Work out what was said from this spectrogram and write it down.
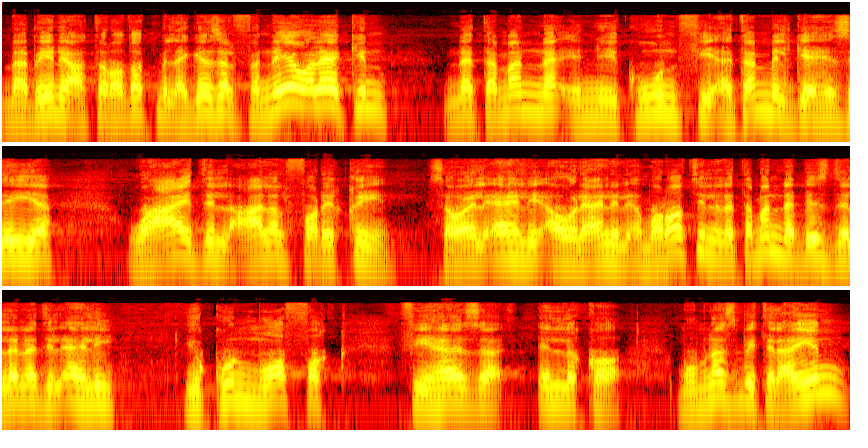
ما بين اعتراضات من الأجهزة الفنية ولكن نتمنى انه يكون في أتم الجاهزية وعادل على الفريقين سواء الأهلي أو العين الإماراتي. نتمنى بإذن الله النادي الأهلي يكون موفق في هذا اللقاء. بمناسبة العين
